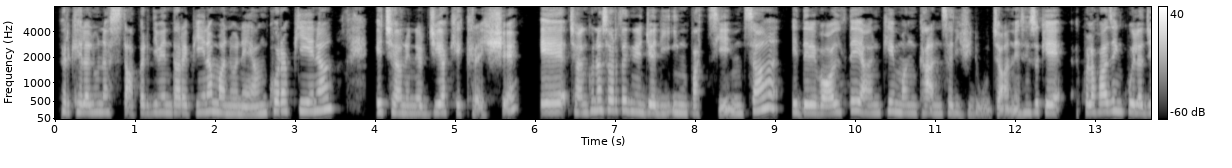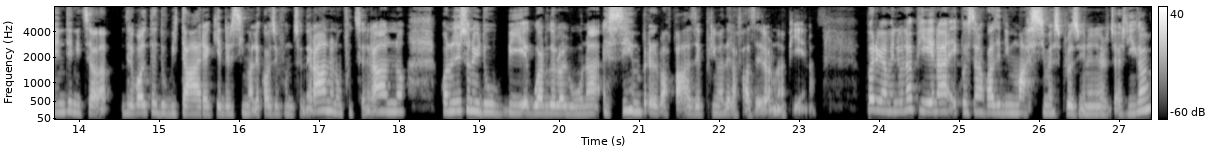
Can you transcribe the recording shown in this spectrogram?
perché la luna sta per diventare piena ma non è ancora piena e c'è un'energia che cresce e c'è anche una sorta di energia di impazienza e delle volte anche mancanza di fiducia, nel senso che quella fase in cui la gente inizia delle volte a dubitare, a chiedersi ma le cose funzioneranno, non funzioneranno. Quando ci sono i dubbi e guardo la luna è sempre la fase prima della fase della luna piena. Poi arriviamo in luna piena e questa è una fase di massima esplosione energetica.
